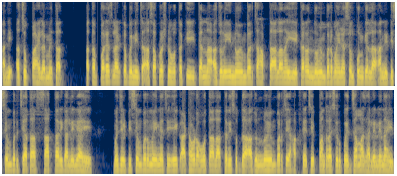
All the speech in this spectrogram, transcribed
आणि अचूक पाहायला मिळतात. आता बऱ्याच लाडक्या बहिणींचा असा प्रश्न होता की त्यांना अजूनही नोव्हेंबरचा हप्ता आला नाहीये. कारण नोव्हेंबर महिना संपून गेला आणि डिसेंबरची आता सात तारीख आलेली आहे. म्हणजे डिसेंबर महिन्याचे एक आठवडा होत आला तरी सुद्धा अजून नोव्हेंबरचे हप्त्याचे पंधराशे रुपये जमा झालेले नाहीत.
